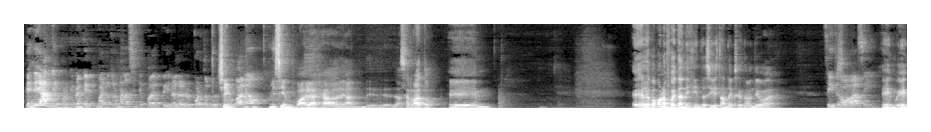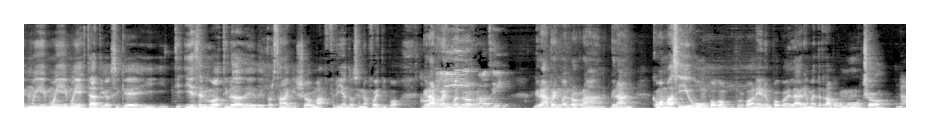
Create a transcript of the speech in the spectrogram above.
Desde antes, porque no es que, bueno, tu hermano sí te a despedir al aeropuerto, pero Sí. tu papá no. Y sí, mi papá era ya de, de- de hace rato. Eh, el papá no fue tan distinto, sigue estando exactamente igual. Sí, tu papá sí. Es, es muy, muy, muy estático, así que. Y, y- y es el mismo estilo de, de persona que yo, más frío, entonces no fue tipo gran Ay, reencuentro, hijo, ran- sí. gran reencuentro, ran- gran. Como más sí hubo un poco, por poner un poco de lágrimas, pero tampoco mucho. No.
